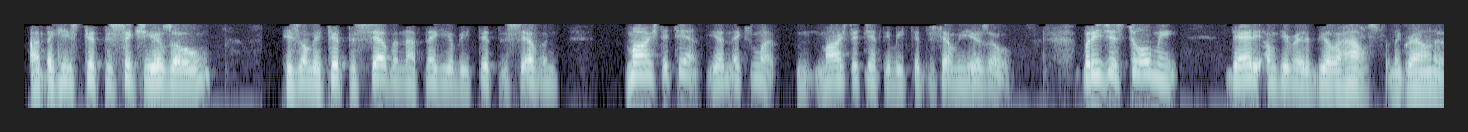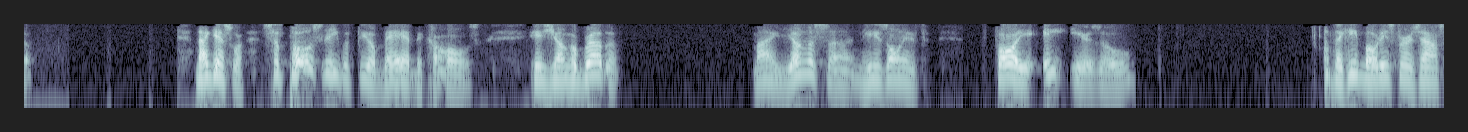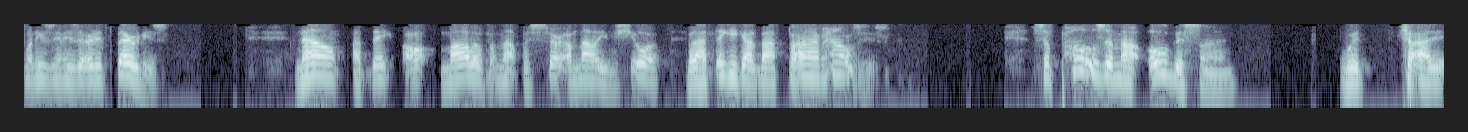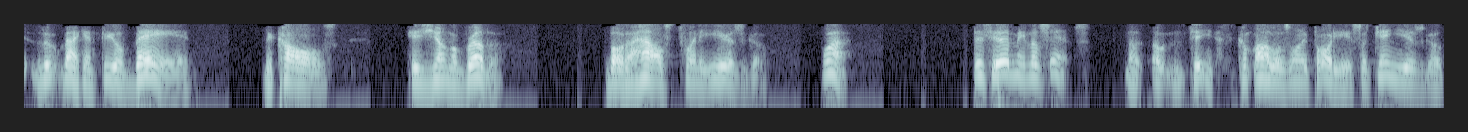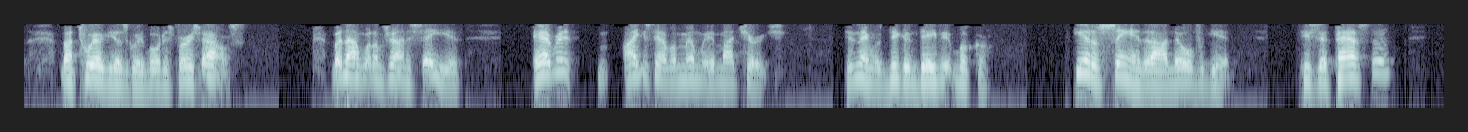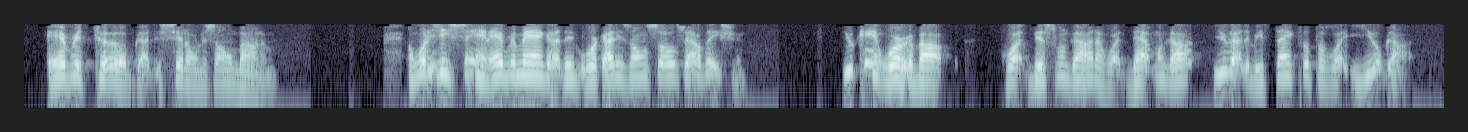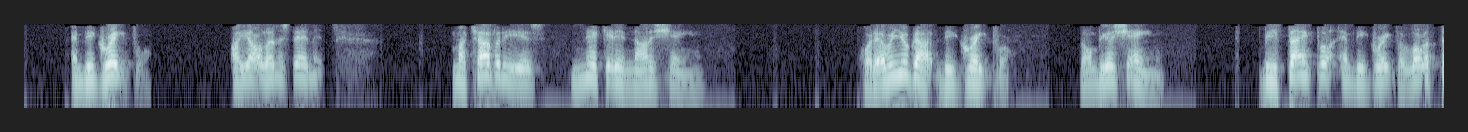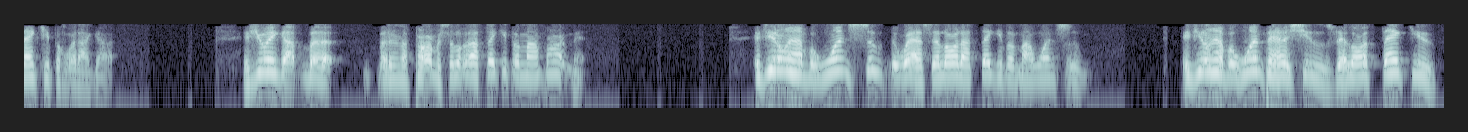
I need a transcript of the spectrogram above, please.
I think he's 56 years old. He's going to be 57. I think he'll be 57 March the 10th. Yeah, next month. March the 10th, he'll be 57 years old. But he just told me, Daddy, I'm getting ready to build a house from the ground up. Now, guess what? Supposedly he would feel bad because his younger brother, my younger son, he's only 48 years old. I think he bought his first house when he was in his early 30s. Now, I think uh, Marlo, if I'm not for sure, I'm not even sure, but I think he got about five houses. Supposing my oldest son would try to look back and feel bad because his younger brother bought a house 20 years ago. Why? This here made no sense. No, oh, Kamala was only 48, so 10 years ago, about 12 years ago, he bought his first house. But now what I'm trying to say is, every I used to have a member in my church. His name was Deacon David Booker. He had a saying that I'll never forget. He said, Pastor, every tub got to sit on its own bottom. And what is he saying? Every man got to work out his own soul salvation. You can't worry about what this one got or what that one got. You got to be thankful for what you got and be grateful. Are y'all understanding? My topic is naked and not ashamed. Whatever you got, be grateful. Don't be ashamed. Be thankful and be grateful. Lord, thank you for what I got. If you ain't got but but an apartment. So Lord, I thank you for my apartment. If you don't have but one suit to wear, I say, Lord, I thank you for my one suit. If you don't have but one pair of shoes, say, Lord, thank you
